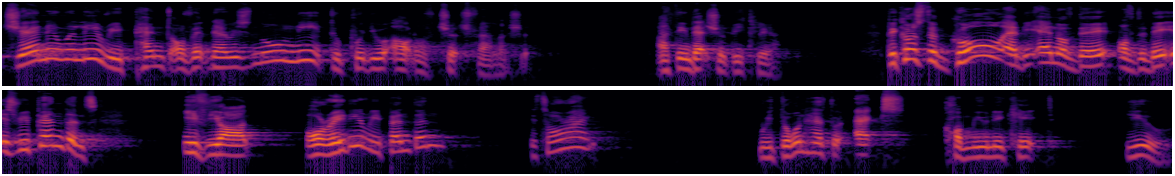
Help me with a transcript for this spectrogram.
genuinely repent of it, there is no need to put you out of church fellowship. I think that should be clear. Because the goal at the end of the, day, of the day is repentance. If you are already repentant, it's all right. We don't have to excommunicate you.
